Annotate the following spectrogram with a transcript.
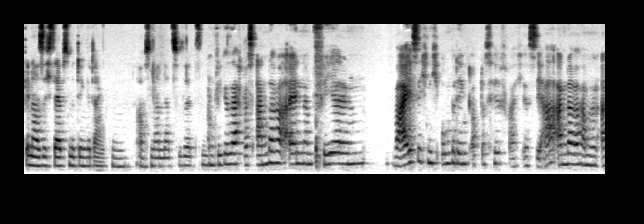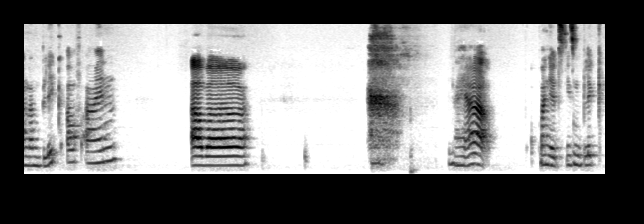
Genau, sich selbst mit den Gedanken auseinanderzusetzen. Und wie gesagt, was andere einen empfehlen, weiß ich nicht unbedingt, ob das hilfreich ist. Ja, andere haben einen anderen Blick auf einen, aber naja, ob man jetzt diesem Blick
